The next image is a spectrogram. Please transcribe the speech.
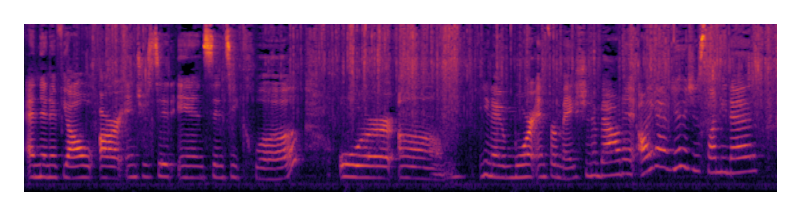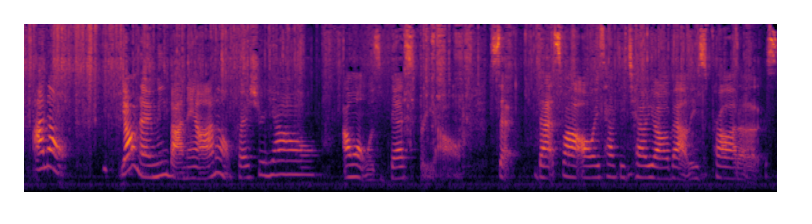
And then if y'all are interested in Scentsy Club or, um, you know, more information about it, all you got to do is just let me know. I don't, y'all know me by now. I don't pressure y'all. I want what's best for y'all. So that's why I always have to tell y'all about these products.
